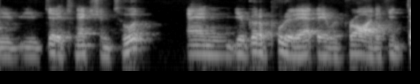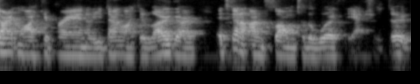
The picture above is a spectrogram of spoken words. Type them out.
You, you get a connection to it and you've got to put it out there with pride. If you don't like your brand or you don't like your logo, it's going to unflow into the work that you actually do.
